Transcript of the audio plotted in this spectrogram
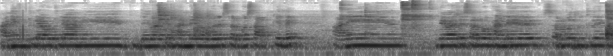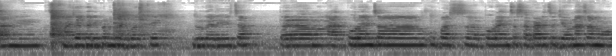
आणि उठल्या उठल्या मी देवाचे भांडे वगैरे सर्व साफ केले आणि देवाचे सर्व भांडे सर्व धुतले कारण माझ्या घरी पण घट बसते दुर्गादेवीचा. तर मग आज पोरांचा उपास पोरांचं सकाळचं जेवणाचा मो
